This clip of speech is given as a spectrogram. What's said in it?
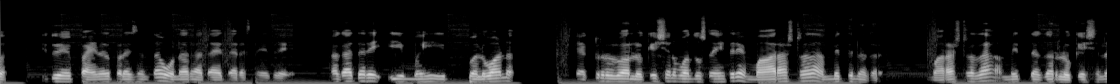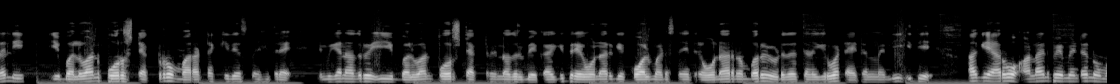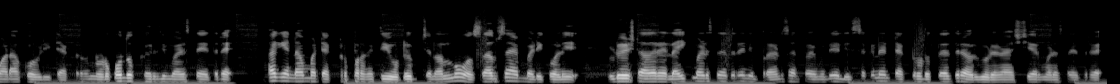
ಇದು ಫೈನಲ್ ಪ್ರೈಸ್ ಅಂತ ಓನರ್ ಹೇಳ್ತಾ ಇದ್ದಾರೆ ಸ್ನೇಹಿತರೆ. ಹಾಗಾದರೆ ಈ ಮಹಿ ಬಲ್ವಾನ್ ಟ್ರ್ಯಾಕ್ಟರ್ ಇರುವ ಲೊಕೇಶನ್ ಬಂದು ಸ್ನೇಹಿತರೆ, ಮಹಾರಾಷ್ಟ್ರದ ಅಮಿತ್ ನಗರ್. ಮಹಾರಾಷ್ಟ್ರದ ಅಮಿತ್ ನಗರ್ ಲೊಕೇಶನ್ ಅಲ್ಲಿ ಈ ಬಲವಾನ್ ಫೋರ್ಸ್ ಟ್ರ್ಯಾಕ್ಟರ್ ಮಾರಾಟಕ್ಕಿದೆ ಸ್ನೇಹಿತರೆ. ನಿಮಗೇನಾದ್ರೂ ಈ ಬಲವಾನ್ ಪೋರ್ಸ್ ಟ್ರ್ಯಾಕ್ಟರ್ ಏನಾದರೂ ಬೇಕಾಗಿದ್ರೆ ಓನರ್ಗೆ ಕಾಲ್ ಮಾಡಿ ಸ್ನೇಹಿತರೆ. ಓನರ್ ನಂಬರ್ ಹಿಡಿದ ತೆಳಗಿರುವ ಟೈಟಲ್ನಲ್ಲಿ ಇದೆ. ಹಾಗೆ ಯಾರು ಆನ್ಲೈನ್ ಪೇಮೆಂಟ್ ಅನ್ನು ಮಾಡಕ್ ಹೋಗ್ಲಿ ಟ್ರ್ಯಾಕ್ಟರ್ ನೋಡ್ಕೊಂಡು ಖರೀದಿ ಮಾಡಿ ಸ್ನೇಹಿತರೆ. ಹಾಗೆ ನಮ್ಮ tractor Pragati YouTube channel subscribe ಮಾಡಿಕೊಳ್ಳಿ. ವಿಡಿಯೋ ಇಷ್ಟ ಆದರೆ ಲೈಕ್ ಮಾಡಿ ಸ್ನೇಹಿತರೆ. ನಿಮ್ಮ ಫ್ರೆಂಡ್ಸ್ ಅಂಡ್ ಫ್ಯಾಮಿಲಿಯಲ್ಲಿ ಸೆಕೆಂಡ್ ಹ್ಯಾಂಡ್ ಟ್ರ್ಯಾಕ್ಟರ್ ಹುಡುಕ್ತಾ ಇದ್ರೆ ಅವ್ರಿಗೆ ವಿಡಿಯೋನ ಶೇರ್ ಮಾಡಿ ಸ್ನೇಹಿತರೆ.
